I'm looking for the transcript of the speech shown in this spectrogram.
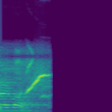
very much.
